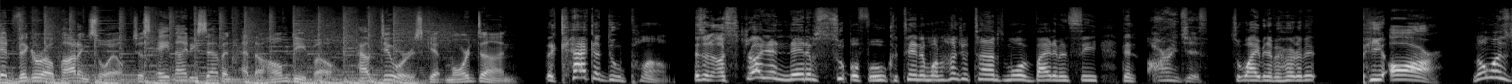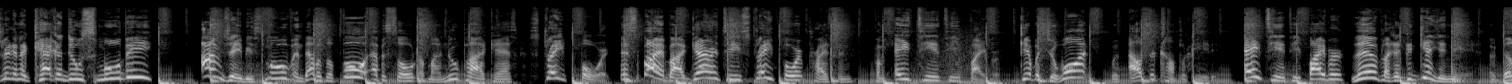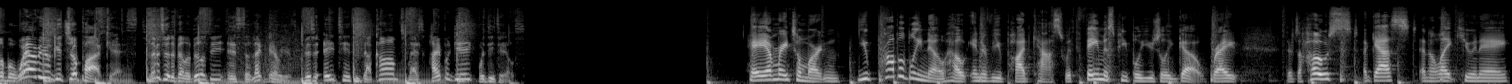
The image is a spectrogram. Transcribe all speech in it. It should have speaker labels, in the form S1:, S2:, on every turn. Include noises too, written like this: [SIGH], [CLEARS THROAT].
S1: Get Vigoro potting soil, just $8.97 at the Home Depot. How doers get more done.
S2: The Kakadu plum is an Australian native superfood containing 100 times more vitamin C than oranges. So why have you never heard of it? PR. No one's drinking a Kakadu smoothie? I'm JB Smoove, and that was a full episode of my new podcast, Straightforward, inspired by guaranteed straightforward pricing from AT&T Fiber. Get what you want without the complicated. AT&T Fiber, live like a gigillionaire. Available wherever you get your podcast. Limited availability in select areas. Visit AT&T.com slash hypergig for details.
S3: Hey, I'm Rachel Martin. You probably know how interview podcasts with famous people usually go, right? There's a host, a guest, and a light Q&A.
